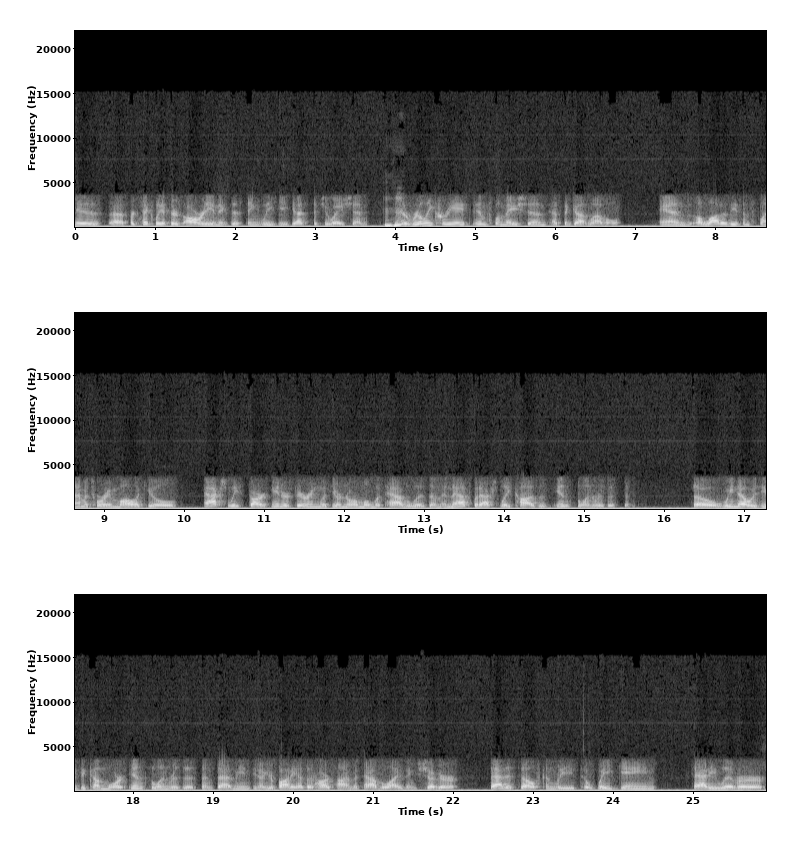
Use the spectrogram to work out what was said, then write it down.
is uh, particularly if there's already an existing leaky gut situation, mm-hmm. it really creates inflammation at the gut level, and a lot of these inflammatory molecules actually start interfering with your normal metabolism, and that's what actually causes insulin resistance. So we know as you become more insulin resistant, that means you know your body has a hard time metabolizing sugar. That itself can lead to weight gain, fatty liver,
